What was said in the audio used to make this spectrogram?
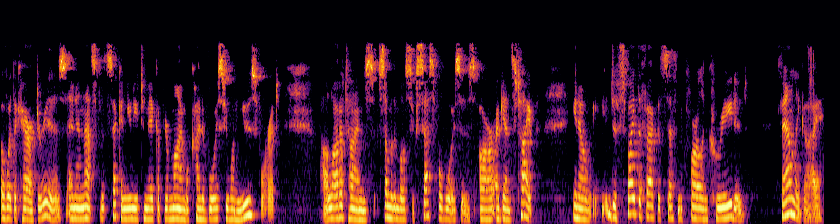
of what the character is. And in that split second, you need to make up your mind what kind of voice you want to use for it. A lot of times, some of the most successful voices are against type. You know, despite the fact that Seth MacFarlane created Family Guy,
